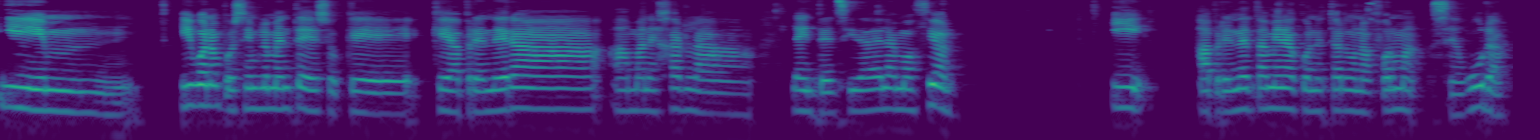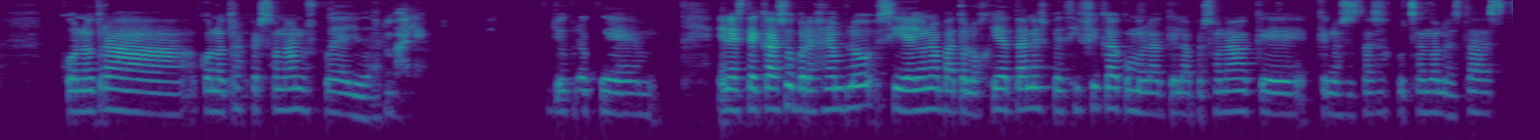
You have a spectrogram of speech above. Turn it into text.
Y, bueno, pues simplemente eso, que, aprender a, manejar la, la, intensidad de la emoción y aprender también a conectar de una forma segura con, otra, con otras personas nos puede ayudar. Vale. Yo creo que en este caso, por ejemplo, si hay una patología tan específica como la que la persona que, nos estás escuchando lo estás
